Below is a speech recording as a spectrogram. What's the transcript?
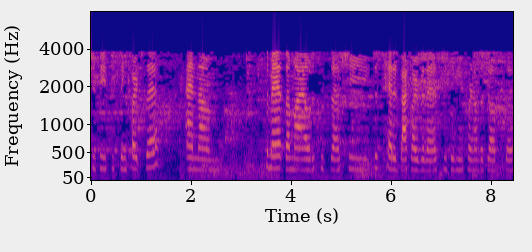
She's the assistant coach there. And um, Samantha, my elder sister, she just headed back over there. She's looking for another job. So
